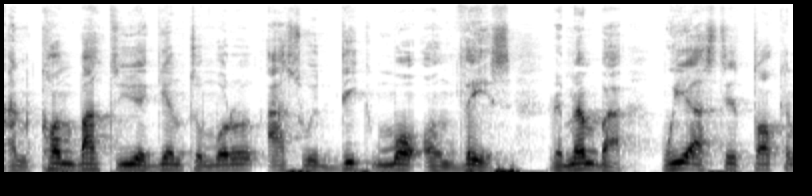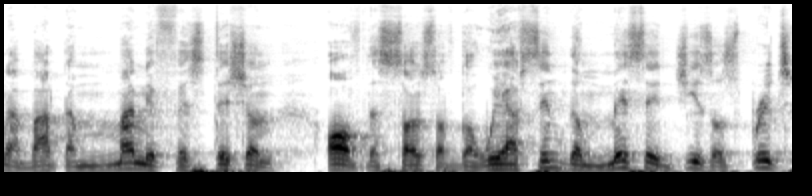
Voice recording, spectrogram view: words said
and come back to you again tomorrow as we dig more on this. Remember, we are still talking about the manifestation of the sons of God. We have seen the message Jesus preached,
